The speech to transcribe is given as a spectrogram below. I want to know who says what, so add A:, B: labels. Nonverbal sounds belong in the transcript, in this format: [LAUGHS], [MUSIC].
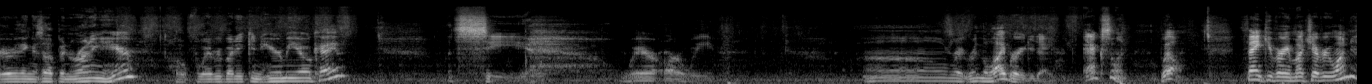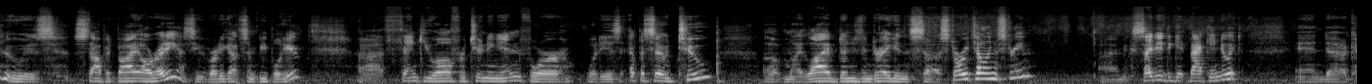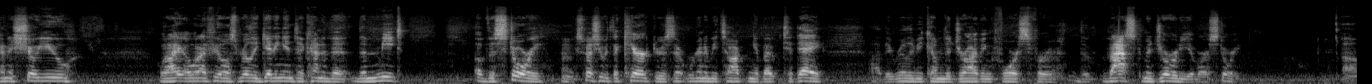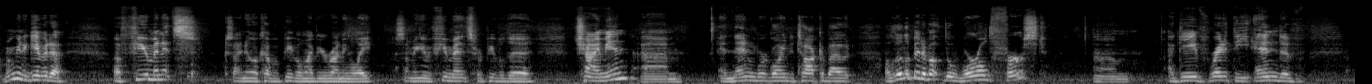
A: Sure everything is up and running here. Hopefully everybody can hear me okay. Let's see. Where are we? Uh, right, we're in the library today. Excellent. Well, thank you very much, everyone who is stopping by already. I see we've already got some people here. Uh, thank you all for tuning in for what is episode two of my live Dungeons and Dragons uh, storytelling stream. I'm excited to get back into it and uh, kind of show you what I what I feel is really getting into kind of the the meat of the story, especially with the characters that we're going to be talking about today. Uh, they really become the driving force for the vast majority of our story. Um, I'm going to give it a, a few minutes because I know a couple people might be running late. So I'm going to give a few minutes for people to chime in. Um, and then we're going to talk about a little bit about the world first. Um, I gave right at the end of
